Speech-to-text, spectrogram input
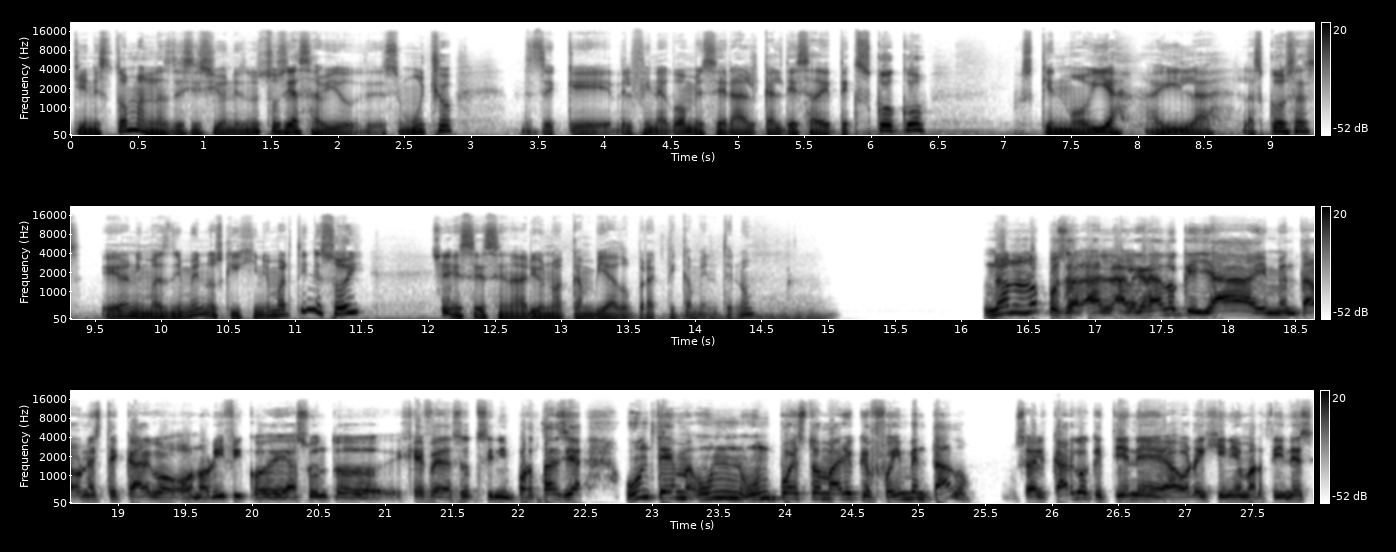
quienes toman las decisiones. ¿no? Esto se ha sabido desde hace mucho, desde que Delfina Gómez era alcaldesa de Texcoco, pues quien movía ahí la, las cosas era ni más ni menos que Higinio Martínez. Hoy ese escenario no ha cambiado prácticamente, ¿no? No, no, no, pues al, grado que ya inventaron este cargo honorífico de asunto, jefe de asuntos sin importancia, un tema, un, un puesto, Mario, que fue inventado. O sea, el cargo que tiene ahora Higinio Martínez,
